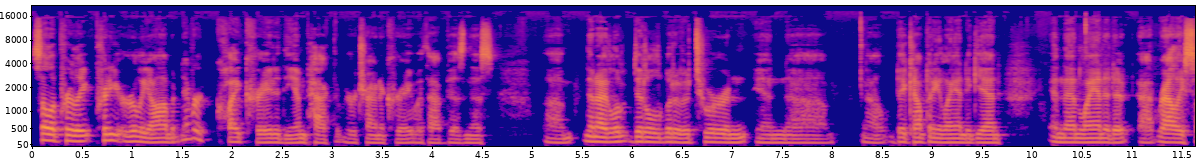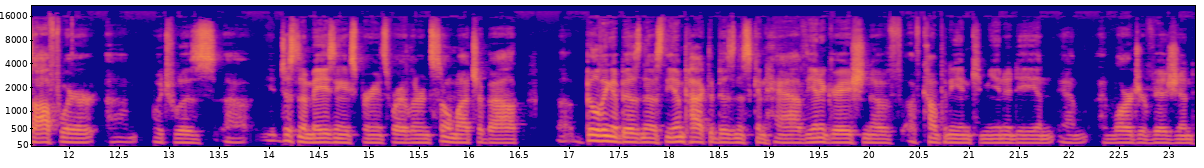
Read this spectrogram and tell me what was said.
sell it pretty pretty early on, but never quite created the impact that we were trying to create with that business. Um, then I did a little bit of a tour in in uh, uh, big company land again, and then landed at, at Rally Software, um, which was uh, just an amazing experience where I learned so much about uh, building a business, the impact a business can have, the integration of of company and community, and and, and larger vision.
